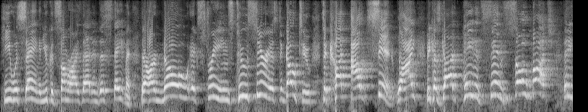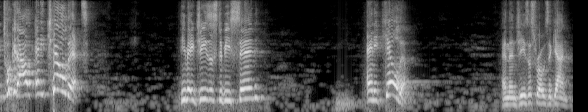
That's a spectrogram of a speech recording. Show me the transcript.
He was saying, and you could summarize that in this statement, there are no extremes too serious to go to to cut out sin. Why? Because God hated sin so much that he took it out and he killed it. He made Jesus to be sin and he killed him. And then Jesus rose again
